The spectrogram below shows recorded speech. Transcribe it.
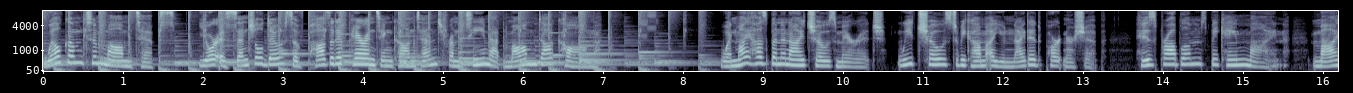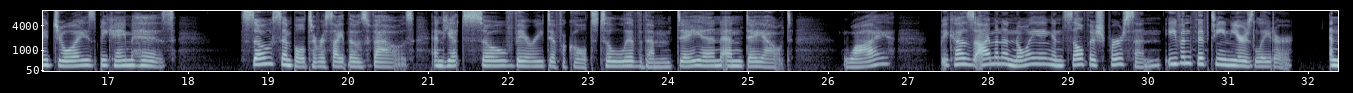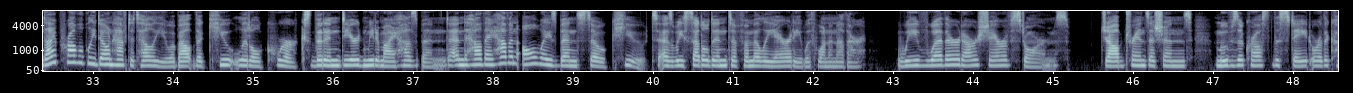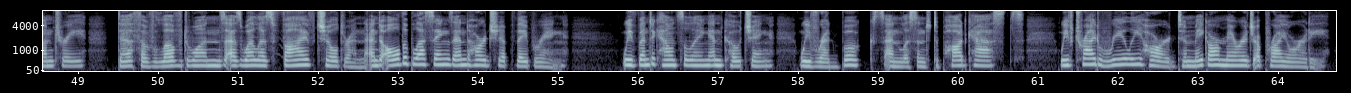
Welcome to Mom Tips, your essential dose of positive parenting content from the team at mom.com. When my husband and I chose marriage, we chose to become a united partnership. His problems became mine, my joys became his. So simple to recite those vows, and yet so very difficult to live them day in and day out. Why? Because I'm an annoying and selfish person, even 15 years later. And I probably don't have to tell you about the cute little quirks that endeared me to my husband and how they haven't always been so cute as we settled into familiarity with one another. We've weathered our share of storms job transitions, moves across the state or the country, death of loved ones, as well as five children and all the blessings and hardship they bring. We've been to counseling and coaching, we've read books and listened to podcasts. We've tried really hard to make our marriage a priority.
